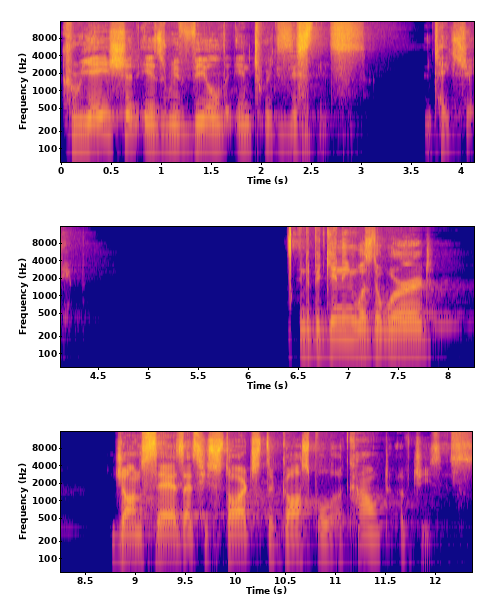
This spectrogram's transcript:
creation is revealed into existence and takes shape. In the beginning was the Word, John says as he starts the gospel account of Jesus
